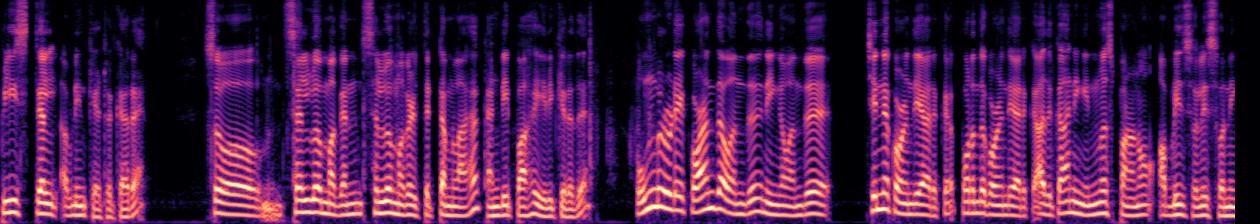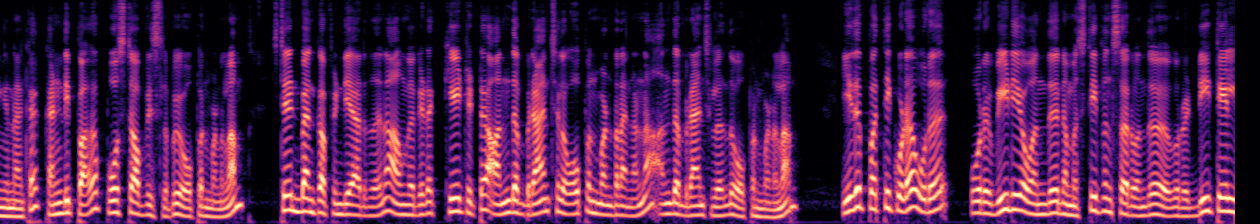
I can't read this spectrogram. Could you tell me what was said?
ப்ளீஸ் டெல் அப்படின்னு கேட்டிருக்காரு. ஸோ செல்வ மகன் செல்வ மகள் திட்டம்லாக கண்டிப்பாக இருக்கிறது. உங்களுடைய குழந்தை வந்து நீங்கள் வந்து சின்ன குழந்தையா இருக்கு பிறந்த குழந்தையா இருக்கு அதுக்காக நீங்கள் இன்வெஸ்ட் பண்ணணும் அப்படின்னு சொல்லி சொன்னீங்கன்னாக்கா கண்டிப்பாக போஸ்ட் ஆஃபீஸில் போய் ஓப்பன் பண்ணலாம். ஸ்டேட் பேங்க் ஆஃப் இந்தியா இருந்ததுன்னா அவங்க கிட்ட கேட்டுட்டு அந்த பிரான்ச்சில் ஓப்பன் பண்ணுறாங்கன்னா அந்த பிரான்ச்சிலேருந்து ஓப்பன் பண்ணலாம். இதை பற்றி கூட ஒரு ஒரு வீடியோ வந்து நம்ம ஸ்டீஃபன் சார் வந்து ஒரு டீட்டெயில்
